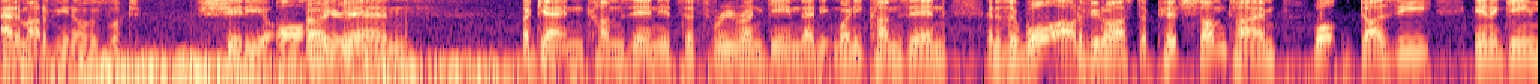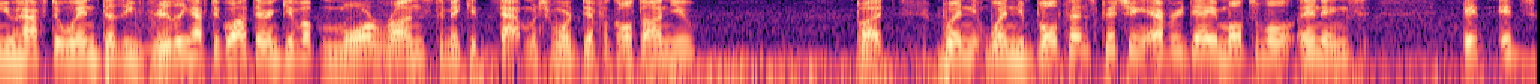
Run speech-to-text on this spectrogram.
Adam Ottavino, who's looked shitty all series. Again, Again, comes in. It's a three-run game that he, when he comes in, and it's like, well, Ottavino has to pitch sometime. Well, does he in a game you have to win? Does he really have to go out there and give up more runs to make it that much more difficult on you? But when when the bullpen's pitching every day, multiple innings, it, it's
